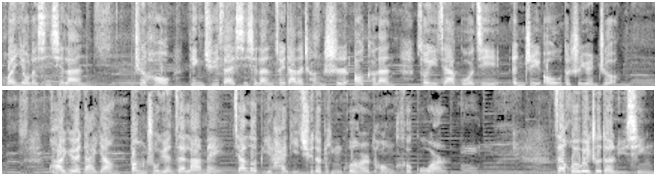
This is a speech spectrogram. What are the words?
环游了新西兰，之后定居在新西兰最大的城市奥克兰，做一家国际 NGO 的志愿者，跨越大洋，帮助远在拉美、加勒比海地区的贫困儿童和孤儿。再回味这段旅行，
